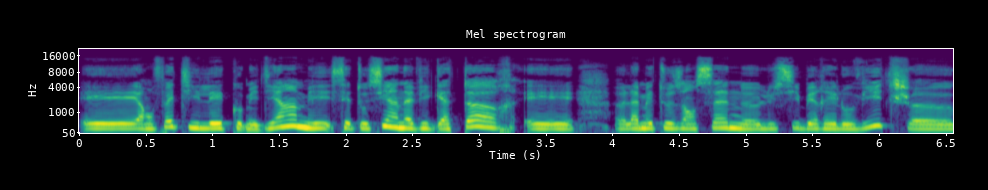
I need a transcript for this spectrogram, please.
Et en fait, il est comédien, mais c'est aussi un navigateur. Et euh, la metteuse en scène Lucie Berelovitch euh,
